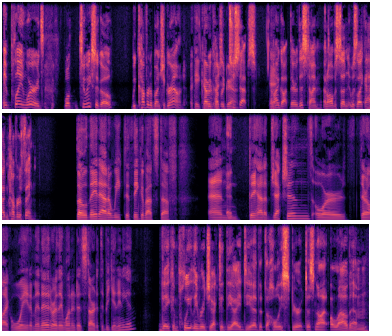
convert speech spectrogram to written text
in plain words, well, two weeks ago we covered a bunch of ground. Okay, covered, we covered two ground. steps, and I got there this time, and all of a sudden it was like I hadn't covered a thing. So they'd had a week to think about stuff, and, and they had objections, or they're like, "Wait a minute," or they wanted to start at the beginning again they completely rejected the idea that the Holy Spirit does not allow them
